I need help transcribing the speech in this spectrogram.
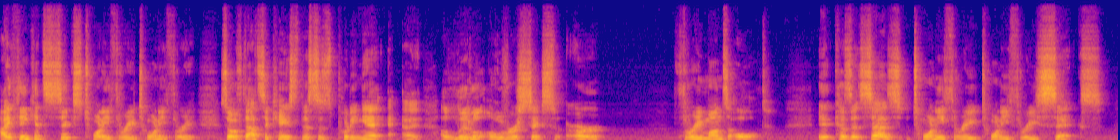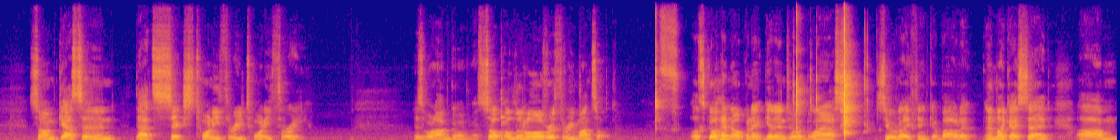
I think it's 62323. So if that's the case, this is putting it a, a little over six or three months old. It Because it says 23, 23, 6. So I'm guessing that's 62323 is what I'm going with. So a little over three months old. Let's go ahead and open it, get into a glass, see what I think about it. And like I said, um,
